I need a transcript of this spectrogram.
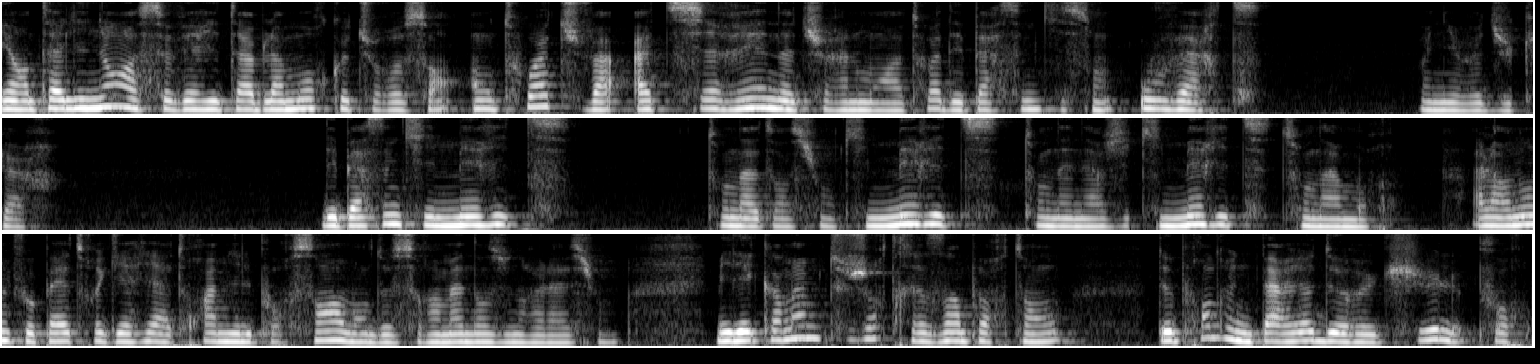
Et en t'alignant à ce véritable amour que tu ressens en toi, tu vas attirer naturellement à toi des personnes qui sont ouvertes au niveau du cœur. Des personnes qui méritent ton attention, qui méritent ton énergie, qui méritent ton amour. Alors non, il ne faut pas être guéri à 3000% avant de se remettre dans une relation. Mais il est quand même toujours très important de prendre une période de recul pour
